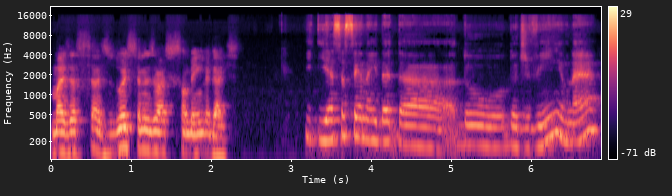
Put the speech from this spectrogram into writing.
Mas essas duas cenas eu acho que são bem legais. E, e essa cena aí da, da, do, do adivinho, né?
